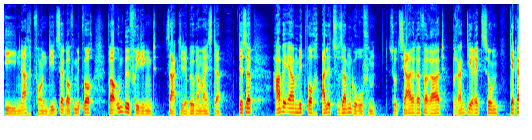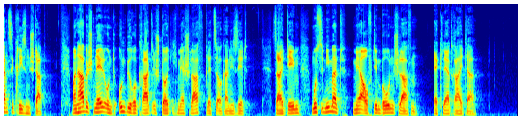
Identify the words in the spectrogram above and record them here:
Die Nacht von Dienstag auf Mittwoch war unbefriedigend, sagte der Bürgermeister. Deshalb habe er am Mittwoch alle zusammengerufen. Sozialreferat, Branddirektion, der ganze Krisenstab. Man habe schnell und unbürokratisch deutlich mehr Schlafplätze organisiert. Seitdem musste niemand mehr auf dem Boden schlafen, erklärt Reiter.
